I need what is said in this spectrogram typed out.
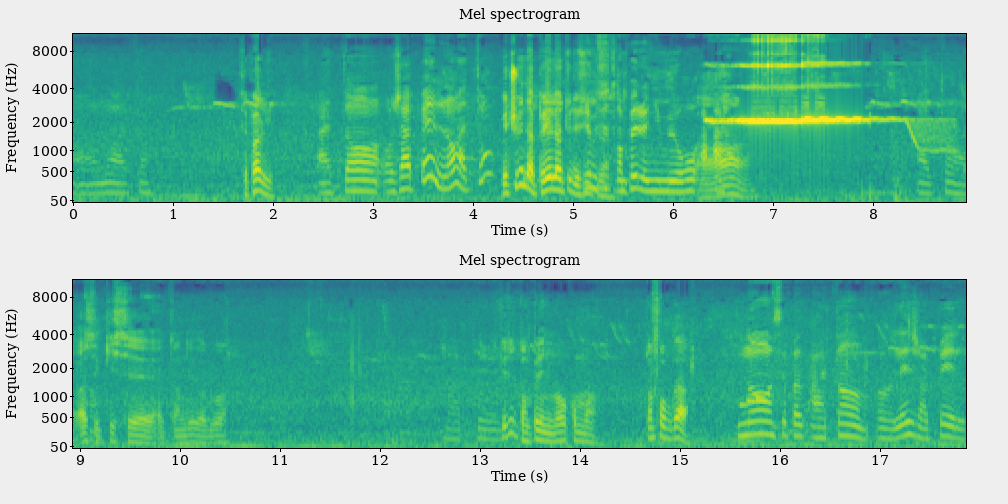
Ah non, attends. C'est pas lui. Attends, oh, j'appelle, non Attends. Mais tu viens d'appeler là tout de Je suite. me suis trompé le numéro. Ah. Attends, ah c'est qui c'est? Attendez d'abord. j'appelle. Tu t'es trompé le numéro comment Ton pauvre gars. Non, c'est pas. Attends, oh, laisse, j'appelle.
